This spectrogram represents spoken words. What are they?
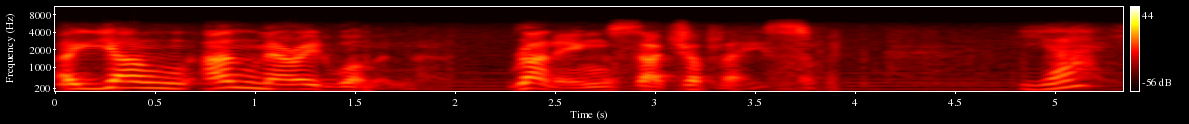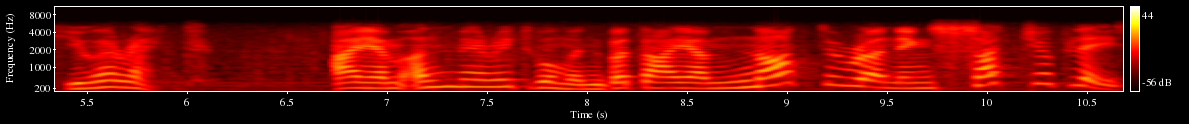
A young, unmarried woman running such a place. Yeah, you are right. I am unmarried woman, but I am not running such a place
